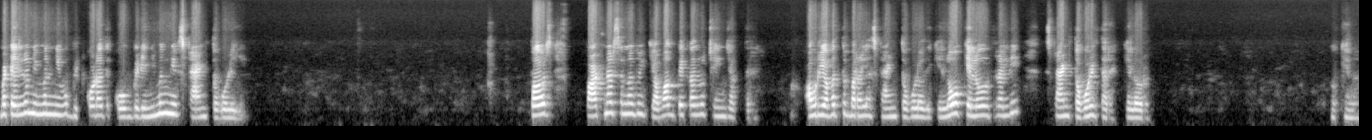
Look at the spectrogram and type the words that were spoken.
ಬಟ್ ಎಲ್ಲೂ ನಿಮ್ಮನ್ನ ನೀವು ಬಿಟ್ಕೊಡೋದಕ್ಕೆ ಹೋಗ್ಬೇಡಿ. ನಿಮಗ್ ನೀವು ಸ್ಟ್ಯಾಂಡ್ ತಗೊಳ್ಳಿ. ಪರ್ಸ್ ಪಾರ್ಟ್ನರ್ಸ್ ಅನ್ನೋದು ಯಾವಾಗ ಬೇಕಾದ್ರೂ ಚೇಂಜ್ ಆಗ್ತಾರೆ. ಅವ್ರು ಯಾವತ್ತೂ ಬರಲ್ಲ ಸ್ಟ್ಯಾಂಡ್ ತಗೊಳ್ಳೋದಕ್ಕೆ ಲೋ, ಕೆಲವ್ರಲ್ಲಿ ಸ್ಟ್ಯಾಂಡ್ ತಗೊಳ್ತಾರೆ ಕೆಲವರು. ಓಕೆನಾ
